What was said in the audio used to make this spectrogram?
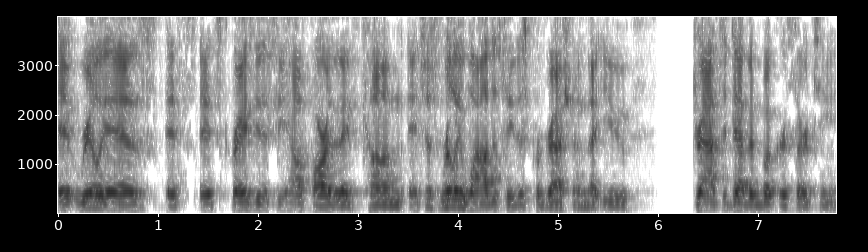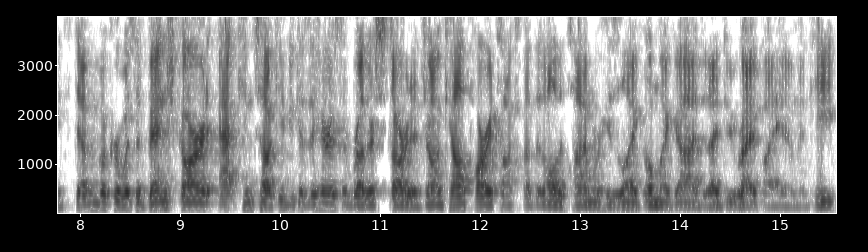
It really is. It's it's crazy to see how far they've come. It's just really wild to see this progression that you drafted Devin Booker 13th. Devin Booker was a bench guard at Kentucky because the Harrison brothers started. John Calipari talks about that all the time where he's like, "Oh my god, did I do right by him?" And he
